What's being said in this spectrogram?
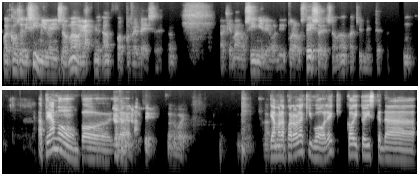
qualcosa di simile, insomma, magari no? potrebbe essere. no? qualche mano simile o addirittura lo stesso, insomma, no? facilmente. Mm. Apriamo un po', Certamente, sì, diamo la parola a chi vuole, coito isk da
